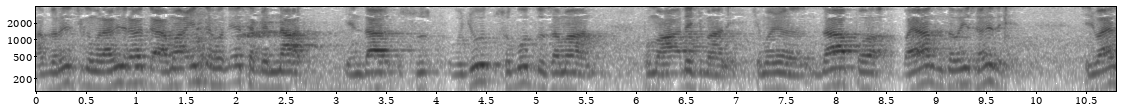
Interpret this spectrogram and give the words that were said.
عبد العزیز کو مراوی روایت اما عنده ليس بالنار. یعنی عند وجود، ثبوت زمان. معالج معنی. کہ دا بیان تو وہی سنے دے. جوان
